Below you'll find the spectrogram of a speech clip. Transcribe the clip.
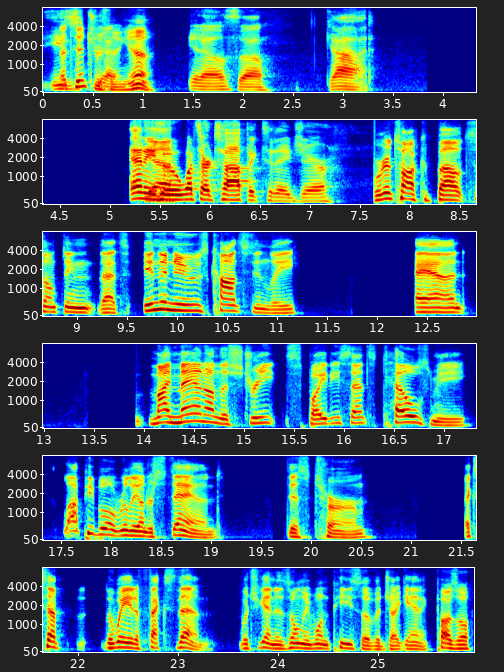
he's That's you know, interesting. Yeah. You know, so God. Anywho, Yeah. what's our topic today, Jer? We're going to talk about something that's in the news constantly. And my man on the street, Spidey Sense, tells me a lot of people don't really understand this term, except the way it affects them, which again is only one piece of a gigantic puzzle.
